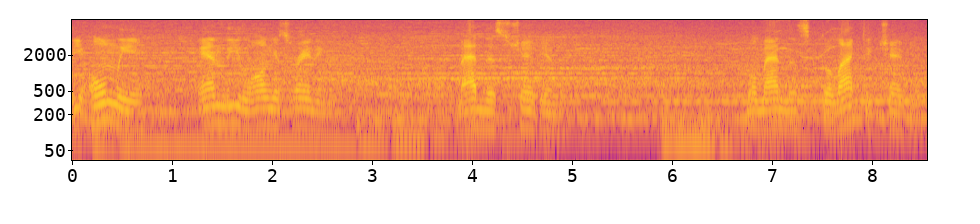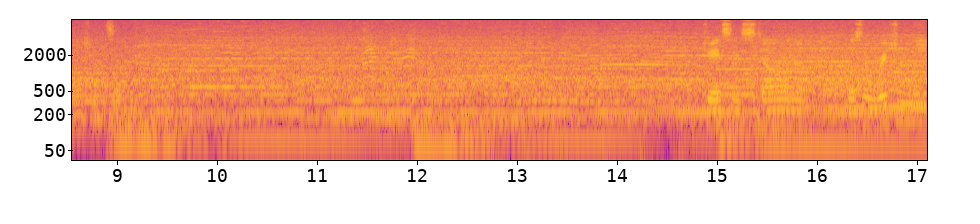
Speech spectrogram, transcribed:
the only and the longest reigning Madness Champion. Well, Madness Galactic Champion, I should say. Jason Stone was originally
